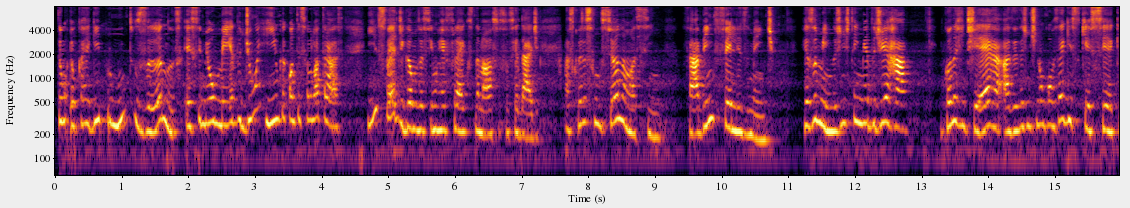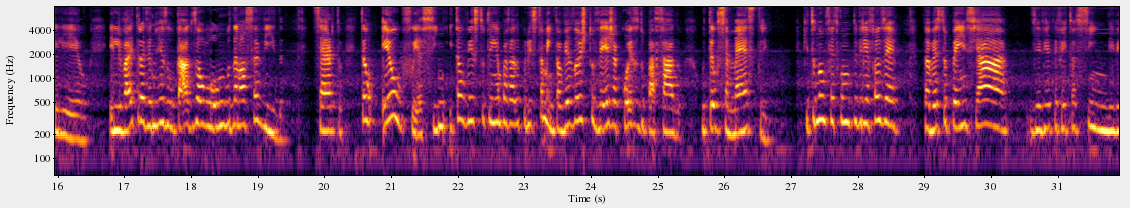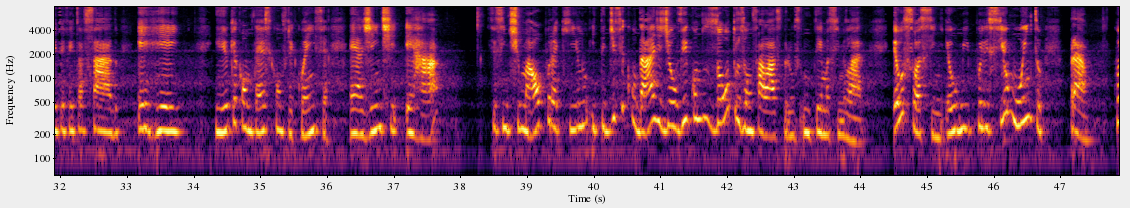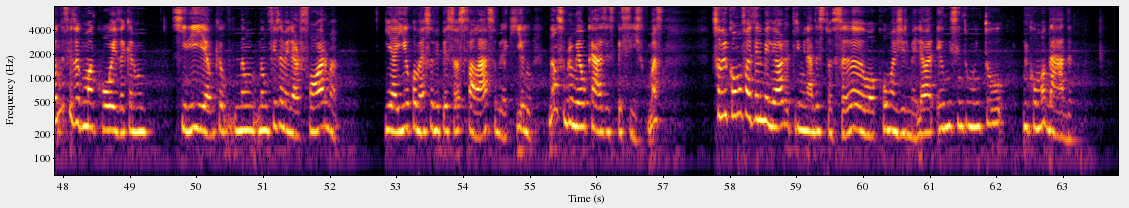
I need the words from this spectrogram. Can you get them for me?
Então eu carreguei por muitos anos esse meu medo de um errinho que aconteceu lá atrás. E isso é, digamos assim, um reflexo da nossa sociedade. As coisas funcionam assim, sabe? Infelizmente. Resumindo, a gente tem medo de errar. E quando a gente erra, às vezes a gente não consegue esquecer aquele erro. Ele vai trazendo resultados ao longo da nossa vida, certo? Então, eu fui assim e talvez tu tenha passado por isso também. Talvez hoje tu veja coisas do passado, o teu semestre, que tu não fez como tu deveria fazer. Talvez tu pense, ah, devia ter feito assim, devia ter feito assado, errei. E aí o que acontece com frequência é a gente errar, se sentir mal por aquilo e ter dificuldade de ouvir quando os outros vão falar sobre um, tema similar. Eu sou assim, eu me policio muito pra, quando eu fiz alguma coisa que eu não queria, que eu não, não fiz da melhor forma, e aí eu começo a ouvir pessoas falar sobre aquilo, não sobre o meu caso específico, mas sobre como fazer melhor determinada situação ou como agir melhor, eu me sinto muito incomodada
